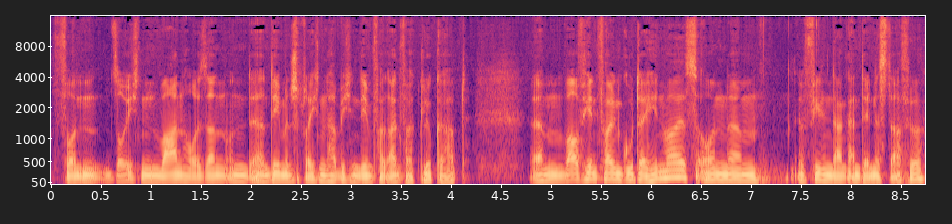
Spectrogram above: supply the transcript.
von solchen Warenhäusern und äh, dementsprechend habe ich in dem Fall einfach Glück gehabt. Ähm, war auf jeden Fall ein guter Hinweis und ähm, vielen Dank an Dennis dafür.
